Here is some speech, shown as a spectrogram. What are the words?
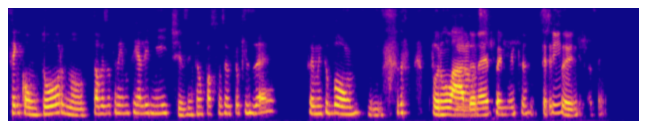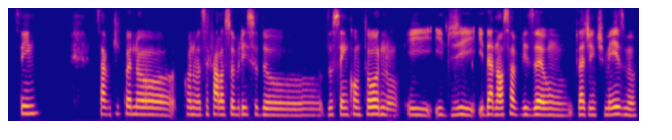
sem contorno? Talvez eu também não tenha limites, então eu posso fazer o que eu quiser. Foi muito bom, por um lado, né? Nossa, Foi muito sim, interessante, assim. sim. Sabe que quando, quando você fala sobre isso do, do sem contorno e, e, de, e da nossa visão da gente mesmo,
